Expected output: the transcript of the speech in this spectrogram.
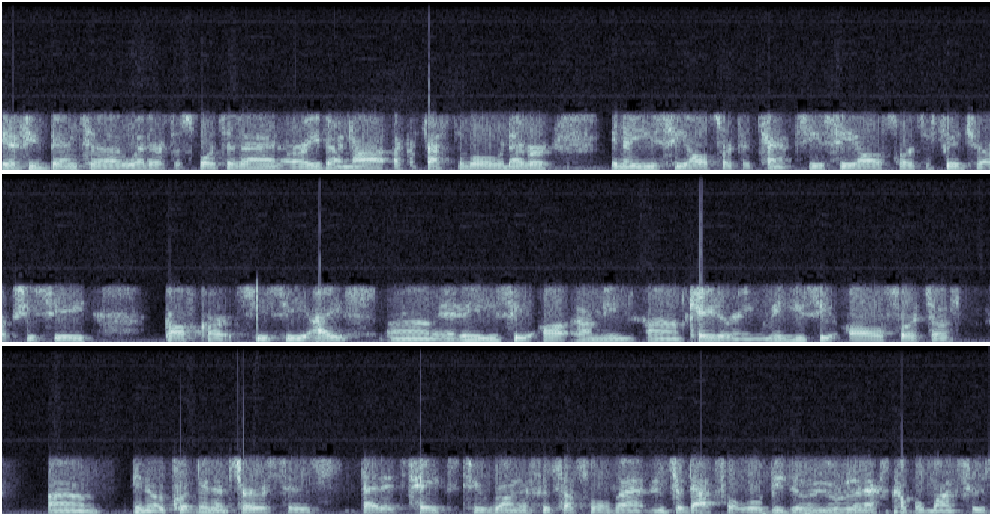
You know, if you've been to whether it's a sports event or even not like a festival or whatever, you know, you see all sorts of tents, you see all sorts of food trucks, you see golf carts, you see ice, um, and you see all, I mean, um, catering. I mean, you see all sorts of, um, you know, equipment and services that it takes to run a successful event. And so that's what we'll be doing over the next couple months is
